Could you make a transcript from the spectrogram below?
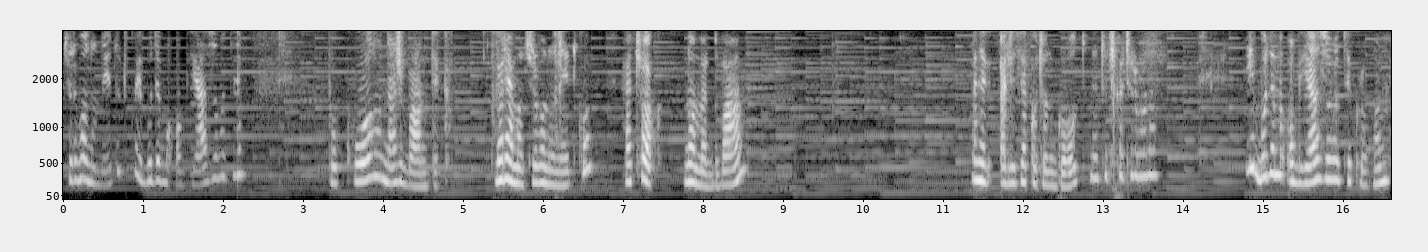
червону ниточку і будемо обв'язувати по колу наш бантик. Беремо червону нитку, гачок номер 2 У мене Alize Cotton Gold ниточка червона. І будемо обв'язувати кругом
